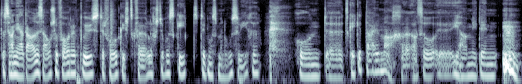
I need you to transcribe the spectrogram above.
Das habe ich halt alles auch schon vorher gewusst. Erfolg ist das Gefährlichste, was es gibt. Dem muss man ausweichen und äh, das Gegenteil machen. Also äh, ich habe mich dann,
